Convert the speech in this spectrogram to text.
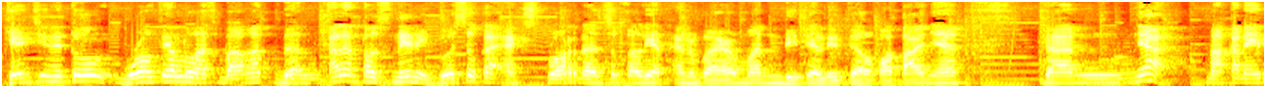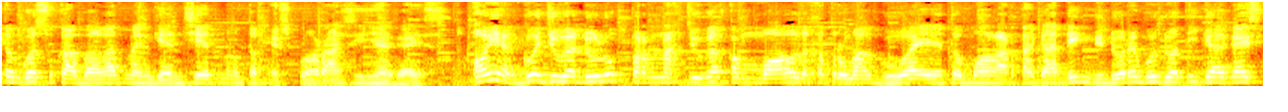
Genshin itu worldnya luas banget dan kalian tahu sendiri gue suka explore dan suka lihat environment detail-detail kotanya. Dan ya makanya itu gue suka banget main Genshin untuk eksplorasinya guys. Oh ya gue juga dulu pernah juga ke mall dekat rumah gue yaitu Mall Arta Gading di 2023 guys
